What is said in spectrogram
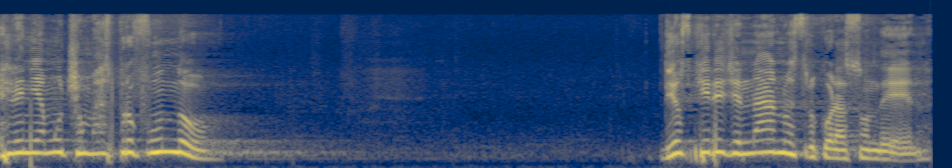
Él venía mucho más profundo. Dios quiere llenar nuestro corazón de Él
